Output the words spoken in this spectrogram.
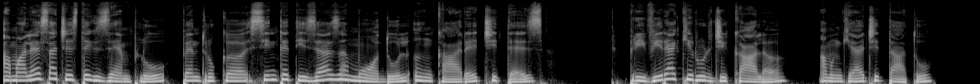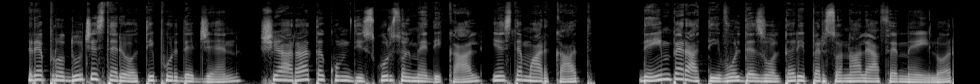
Am ales acest exemplu pentru că sintetizează modul în care, citez, privirea chirurgicală, am încheiat citatul, reproduce stereotipuri de gen și arată cum discursul medical este marcat de imperativul dezvoltării personale a femeilor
